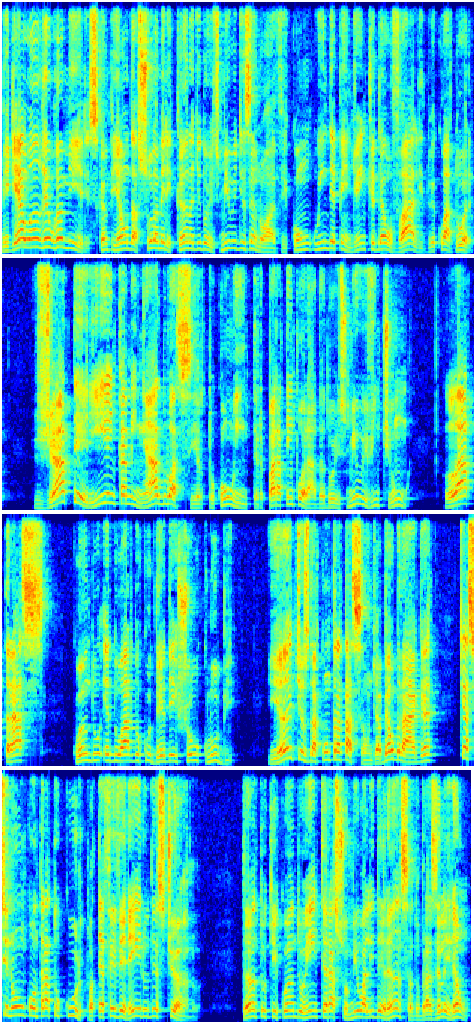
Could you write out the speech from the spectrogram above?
Miguel Ángel Ramírez, campeão da Sul-Americana de 2019 com o Independiente Del Valle do Equador, já teria encaminhado o acerto com o Inter para a temporada 2021 lá atrás, quando Eduardo Cudê deixou o clube, e antes da contratação de Abel Braga, que assinou um contrato curto até fevereiro deste ano. Tanto que quando o Inter assumiu a liderança do Brasileirão,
